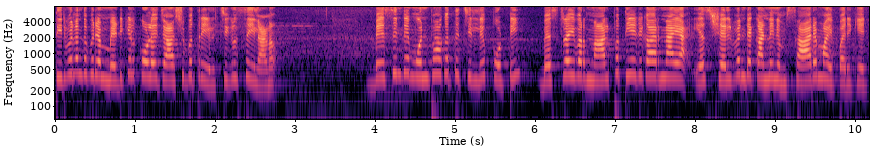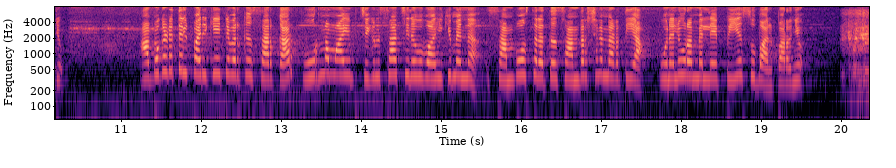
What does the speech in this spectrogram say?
തിരുവനന്തപുരം മെഡിക്കൽ കോളേജ് ആശുപത്രിയിൽ ചികിത്സയിലാണ്. ബസിന്റെ മുൻഭാഗത്തെ ചില്ല് പൊട്ടി. ബസ് ഡ്രൈവർ നാൽപ്പത്തിയേഴുകാരനായ എസ് ഷെൽവന്റെ കണ്ണിനും സാരമായി പരിക്കേറ്റു. അപകടത്തിൽ പരിക്കേറ്റവർക്ക് സർക്കാർ പൂർണമായും ചികിത്സാ ചിലവ് വഹിക്കുമെന്ന് സംഭവസ്ഥലത്ത് സന്ദർശനം നടത്തിയ Punalur M L A P S Subal പറഞ്ഞു. പള്ളി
